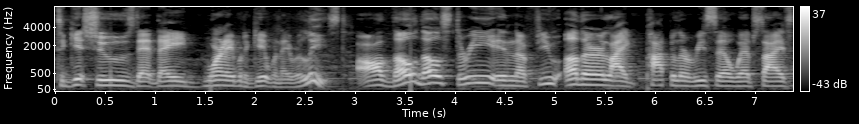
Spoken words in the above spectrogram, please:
to get shoes shoes that they weren't able to get when they released. Although those three and a few other like popular resale websites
